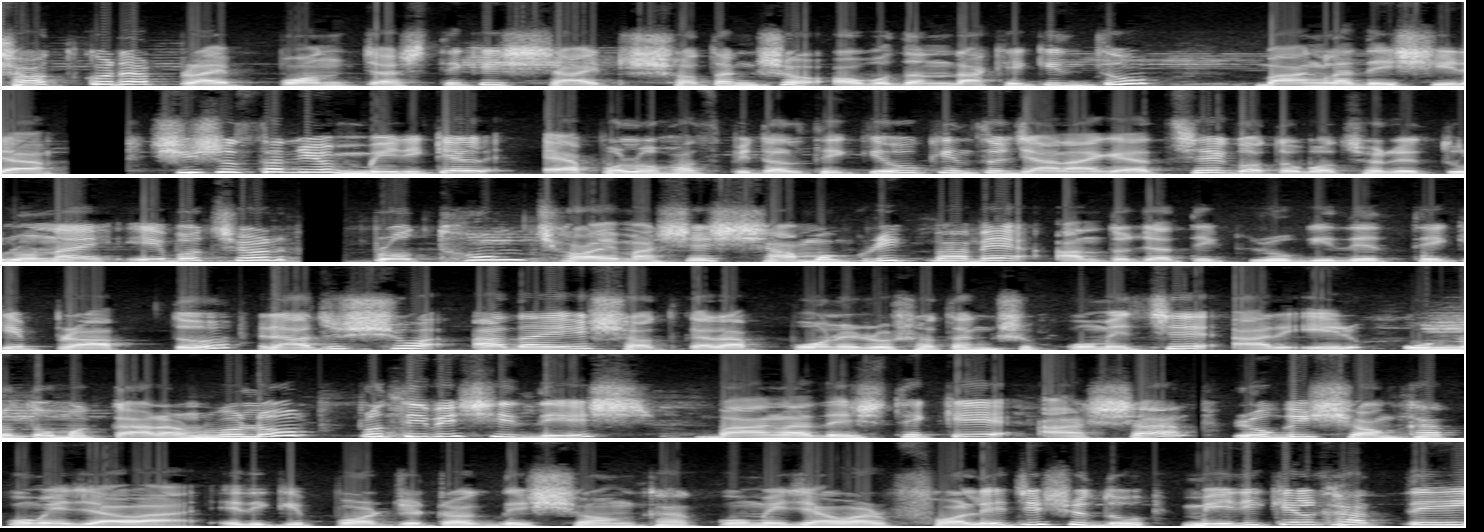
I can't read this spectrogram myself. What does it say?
শতকরা প্রায় পঞ্চাশ থেকে ষাট শতাংশ অবদান রাখে কিন্তু বাংলাদেশিরা। শীর্ষস্থানীয় মেডিকেল অ্যাপোলো হসপিটাল থেকেও কিন্তু জানা গেছে, গত বছরের তুলনায় এবছর প্রথম ছয় মাসে সামগ্রিকভাবে আন্তর্জাতিক রোগীদের থেকে প্রাপ্ত রাজস্ব আদায়ে শতকরা পনেরো শতাংশ কমেছে আর এর অন্যতম কারণ হলো প্রতিবেশী দেশ বাংলাদেশ থেকে আসা রোগীর সংখ্যা কমে যাওয়া। এদিকে পর্যটকদের সংখ্যা কমে যাওয়ার ফলে যে শুধু মেডিকেল খাতেই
